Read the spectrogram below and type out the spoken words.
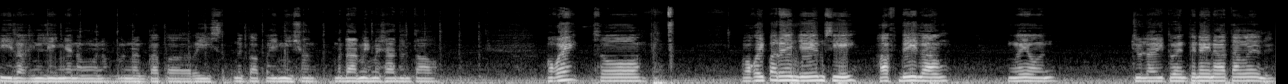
pila, in linya ng nagpapa-race, nagpapa-emission. Madami masyadong tao. Okay, so, okay pa rin JMC, half day lang. Ngayon, July 29 nata ngayon eh.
